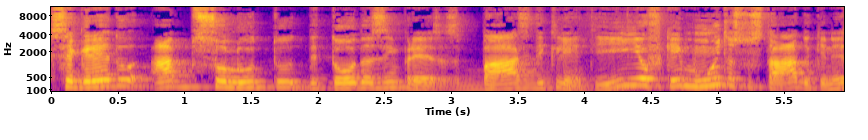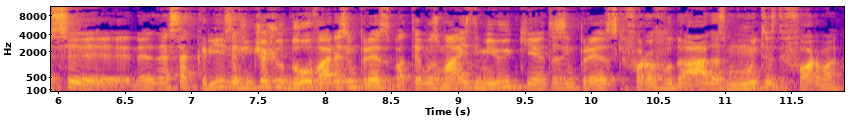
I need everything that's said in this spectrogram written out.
Segredo absoluto de todas as empresas, base de cliente. E eu fiquei muito assustado que nesse, né, nessa crise a gente ajudou várias empresas. Batemos mais de 1.500 empresas que foram ajudadas, muitas de forma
